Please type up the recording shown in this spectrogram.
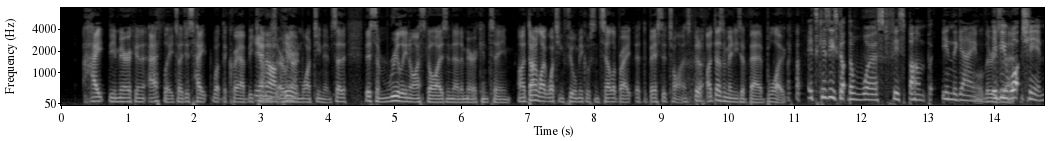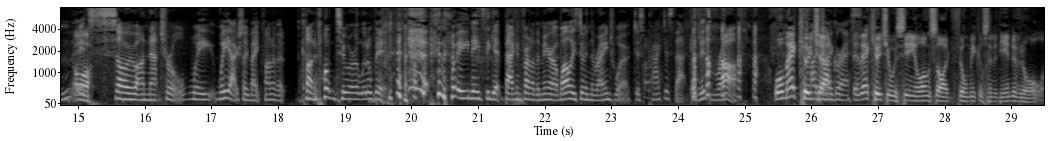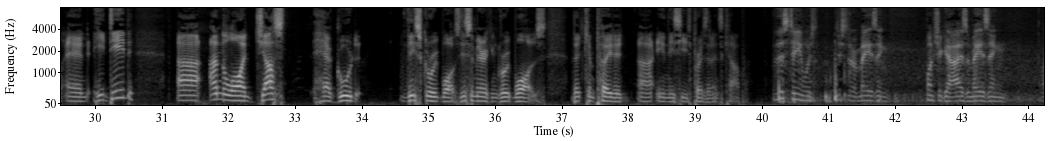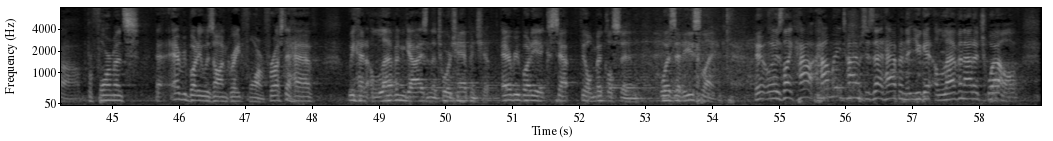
hate the American athletes. I just hate what the crowd Yeah, becomes no, around watching them. So there's some really nice guys in that American team. I don't like watching Phil Mickelson celebrate at the best of times, but it doesn't mean he's a bad bloke. It's because he's got the worst fist bump in the game. Well, there if you that. watch him, Oh. it's so unnatural. We we actually make fun of it, kind of on tour a little bit. he needs to get back in front of the mirror while he's doing the range work. Just practice that because it's rough. Well, Matt Kuchar, I digress. and Matt Kuchar was sitting alongside Phil Mickelson at the end of it all, and he did uh, underline just how good this group was, this American group was that competed uh, in this year's President's Cup. This team was just an amazing bunch of guys, amazing uh, performance. Uh, Everybody was on great form. For us to have, we had 11 guys in the Tour Championship. Everybody except Phil Mickelson was at East Lake. It was like, how, how many times does that happen that you get 11 out of 12?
